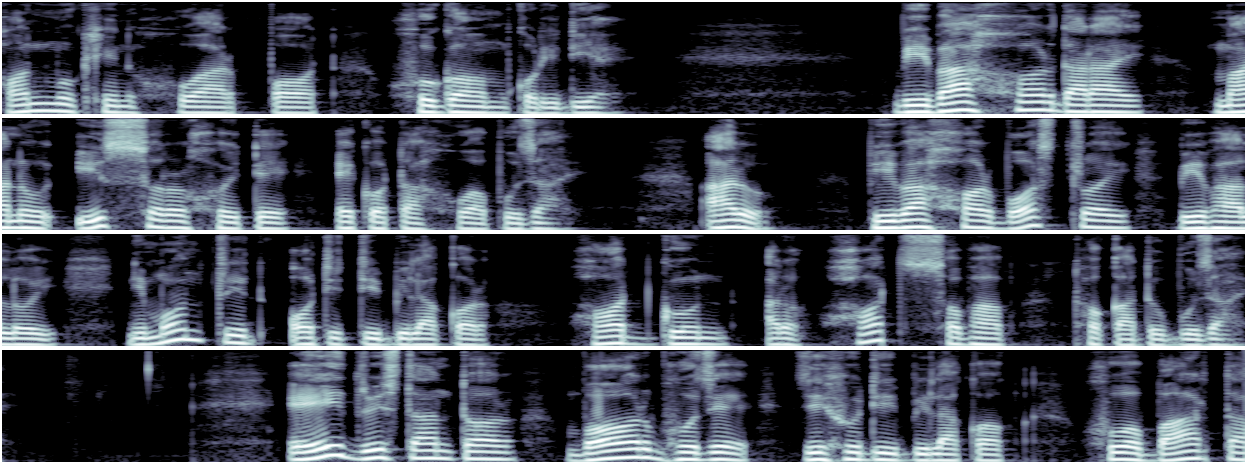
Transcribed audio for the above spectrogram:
সন্মুখীন হোৱাৰ পথ সুগম কৰি দিয়ে। বিবাহৰ দ্বাৰাই মানুহ ঈশ্বৰৰ সৈতে একতা হোৱা বুজায় আৰু বিবাহৰ বস্ত্ৰই বিবাহলৈ নিমন্ত্ৰিত অতিথিবিলাকৰ সৎগুণ আৰু সৎ স্বভাৱ থকাটো বুজায়। এই দৃষ্টান্তৰ বৰ ভোজে যিহুদীবিলাকক সুবাৰ্তা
